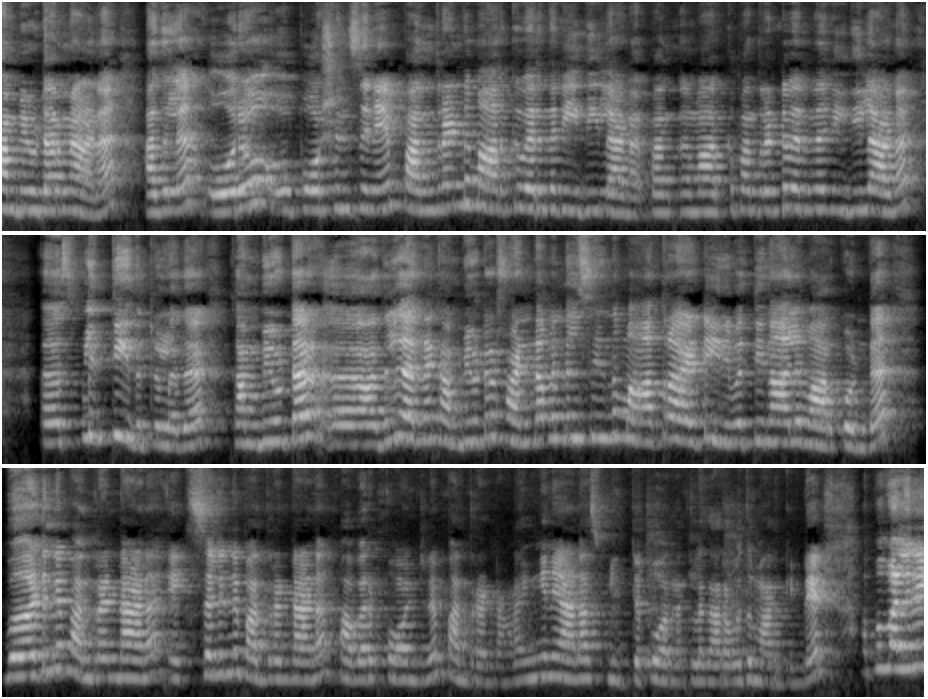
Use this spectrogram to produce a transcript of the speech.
കമ്പ്യൂട്ടറിനാണ് അതിൽ ഓരോ പോർഷൻസിനെയും പന്ത്രണ്ട് മാർക്ക് വരുന്ന രീതിയിലാണ്. മാർക്ക് പന്ത്രണ്ട് വരുന്ന രീതിയിലാണ് സ്പ്ലിറ്റ് ചെയ്തിട്ടുള്ളത്. കമ്പ്യൂട്ടർ അതിൽ തന്നെ കമ്പ്യൂട്ടർ ഫണ്ടമെന്റൽസിൽ നിന്ന് മാത്രമായിട്ട് ഇരുപത്തിനാല് മാർക്കുണ്ട് വേർഡിന് പന്ത്രണ്ടാണ് എക്സലിന് പന്ത്രണ്ടാണ് പവർ പോയിന്റിന് പന്ത്രണ്ടാണ്. ഇങ്ങനെയാണ് ആ സ്പ്ലിറ്റപ്പ് വന്നിട്ടുള്ളത് അറുപത് മാർക്കിന്റെ അപ്പോൾ വളരെ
